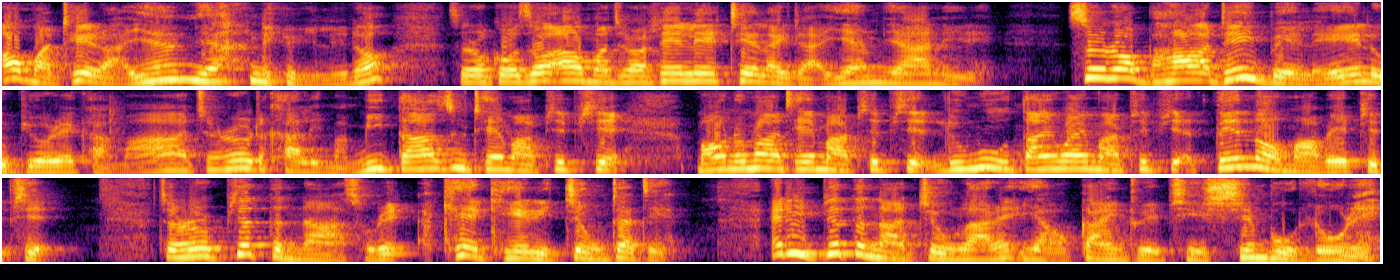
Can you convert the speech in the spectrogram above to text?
အောက်မှာထည့်တာအရန်များနေပြီလေနော်ဆိုတော့ကော်စောအောက်မှာကျွန်တော်လှဲလှဲထည့်လိုက်တာအရန်များနေတယ်ဆိုတော့ဘာအဓိပ္ပာယ်လဲလို့ပြောတဲ့အခါမှာကျွန်တော်တို့တစ်ခါလေးမှာမိသားစုထဲမှာဖြစ်ဖြစ်မောင်နှမထဲမှာဖြစ်ဖြစ်လူမှုအတိုင်းဝိုင်းမှာဖြစ်ဖြစ်အသင်းတော်မှာပဲဖြစ်ဖြစ်ကျွန်တော်တို့ပြဿနာဆိုတဲ့အခက်အခဲတွေကြုံတတ်တယ်အဲ့ဒီပြဿနာကြုံလာတဲ့အရာကိုကင်တွယ်ဖြေရှင်းဖို့လိုတယ်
